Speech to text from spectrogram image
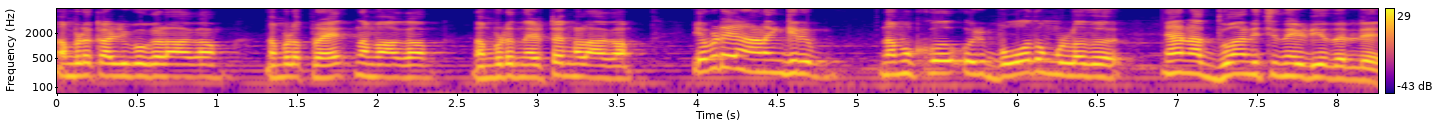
നമ്മുടെ കഴിവുകളാകാം നമ്മുടെ പ്രയത്നമാകാം നമ്മുടെ നേട്ടങ്ങളാകാം. എവിടെയാണെങ്കിലും നമുക്ക് ഒരു ബോധമുള്ളത് ഞാൻ അധ്വാനിച്ച് നേടിയതല്ലേ?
